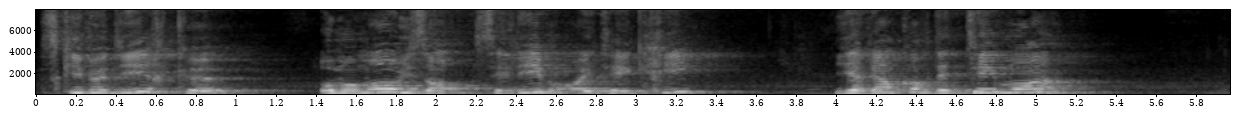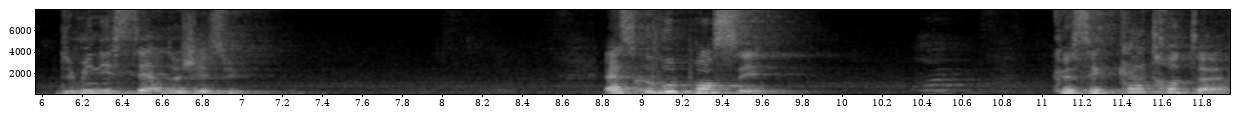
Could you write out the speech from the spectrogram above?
Ce qui veut dire que au moment où ces livres ont été écrits, il y avait encore des témoins du ministère de Jésus. Est-ce que vous pensez que ces quatre auteurs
